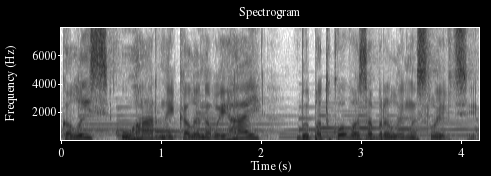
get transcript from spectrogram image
Колись у гарний калиновий гай випадково забрели мисливці.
